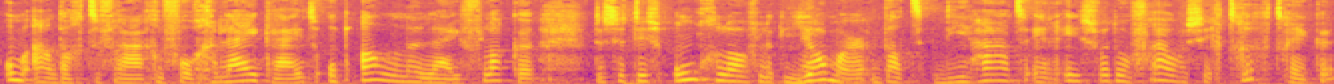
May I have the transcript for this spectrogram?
om aandacht te vragen voor gelijkheid op allerlei vlakken. Dus het is ongelooflijk jammer dat die haat er is... waardoor vrouwen zich terugtrekken.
